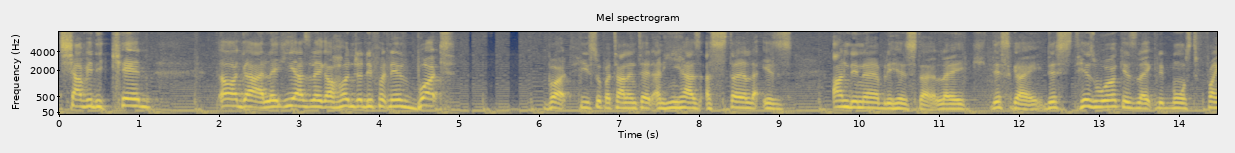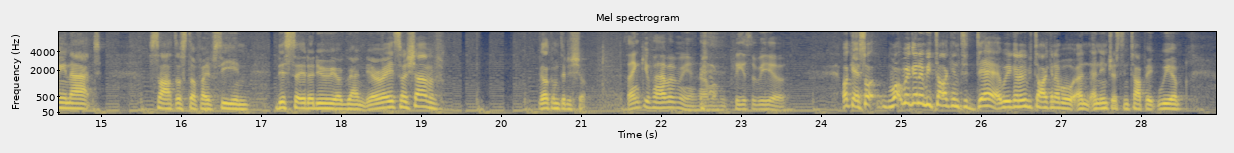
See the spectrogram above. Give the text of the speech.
Chavi the Kid. Oh God, like he has like a hundred different names, but but he's super talented and he has a style that is undeniably his style. Like this guy, this his work is like the most fine art sort of stuff I've seen this side of the Rio Grande. All right, so Shav, welcome to the show. Thank you for having me. I'm pleased to be here. Okay, so what we're going to be talking today, we're going to be talking about an, an interesting topic. We, are,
